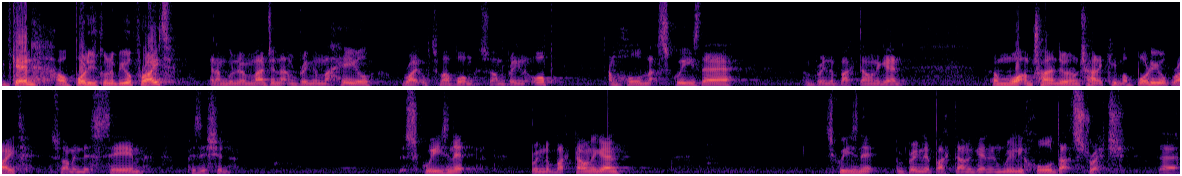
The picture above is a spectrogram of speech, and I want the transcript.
Again, our body's going to be upright, and I'm going to imagine that I'm bringing my heel right up to my bum. So I'm bringing it up, I'm holding that squeeze there, and bring it back down again. And what I'm trying to do, is I'm trying to keep my body upright, so I'm in the same position. Squeezing it, bringing it back down again, squeezing it and bringing it back down again, and really hold that stretch there.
